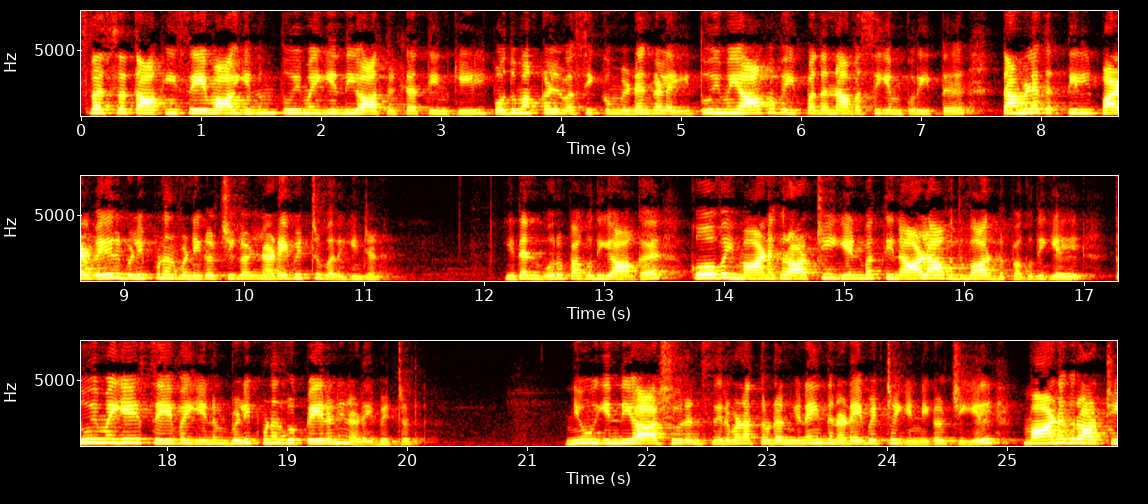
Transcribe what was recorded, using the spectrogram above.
ஸ்வச்சதாகி சேவா எனும் தூய்மை இந்தியா திட்டத்தின் கீழ் பொதுமக்கள் வசிக்கும் இடங்களை தூய்மையாக வைப்பதன் அவசியம் குறித்து தமிழகத்தில் பல்வேறு விழிப்புணர்வு நிகழ்ச்சிகள் நடைபெற்று வருகின்றன. இதன் ஒரு பகுதியாக கோவை மாநகராட்சி எண்பத்தி நாலாவது வார்டு பகுதியில் தூய்மையே சேவை எனும் விழிப்புணர்வு பேரணி நடைபெற்றது. நியூ இந்தியா அஷூரன்ஸ் நிறுவனத்துடன் இணைந்து நடைபெற்ற இந்நிகழ்ச்சியில் மாநகராட்சி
